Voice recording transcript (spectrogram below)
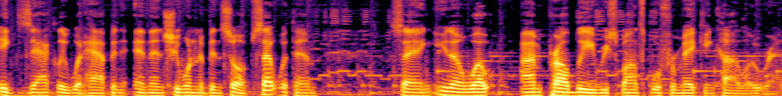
exactly what happened, and then she wouldn't have been so upset with him, saying, you know what, I'm probably responsible for making Kylo Ren.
